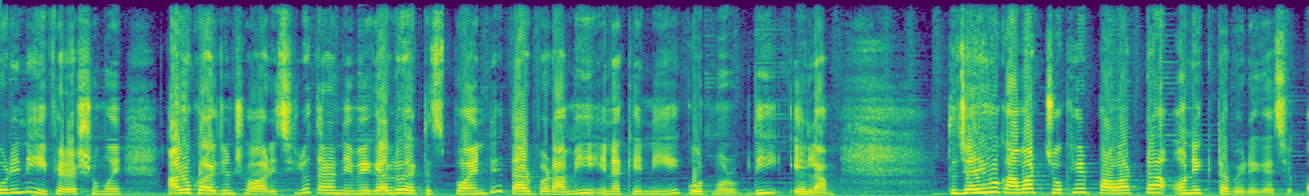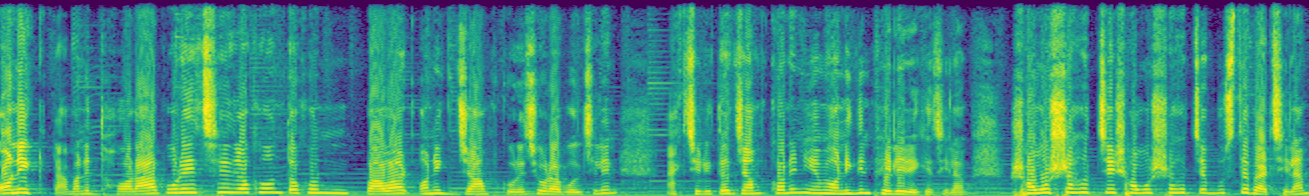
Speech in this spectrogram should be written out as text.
করিনি, ফেরার সময় আরও কয়েকজন সওয়ারি ছিল, তারা নেমে গেল একটা পয়েন্টে তারপর আমি এনাকে নিয়ে কোর্ট মোড় অব্দি এলাম। তো যাই হোক, আমার চোখের পাওয়ারটা অনেকটা বেড়ে গেছে, অনেকটা। মানে ধরা পড়েছে যখন, তখন পাওয়ার অনেক জাম্প করেছে। ওরা বলছিলেন অ্যাকচুয়ালি তো জাম্প করেনি, আমি অনেকদিন ফেলে রেখেছিলাম। সমস্যা হচ্ছে সমস্যা হচ্ছে, বুঝতে পারছিলাম।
